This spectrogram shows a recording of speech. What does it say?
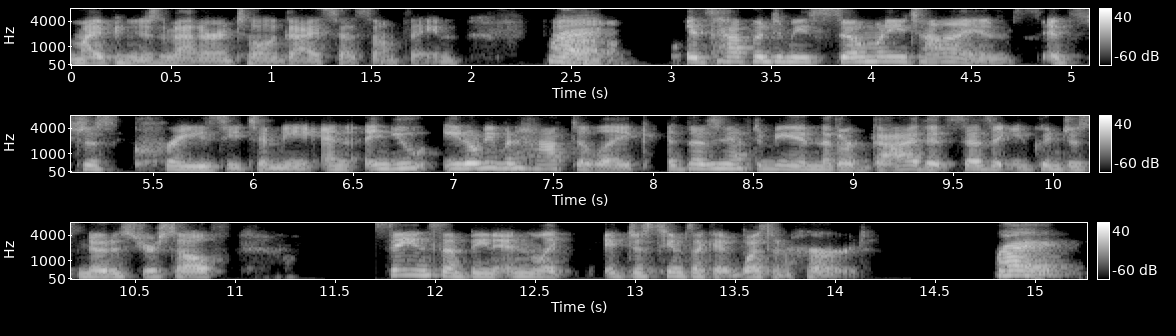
my opinion doesn't matter until a guy says something. Right. Um, it's happened to me so many times. It's just crazy to me. And and you you don't even have to like it doesn't have to be another guy that says it. You can just notice yourself saying something and like it just seems like it wasn't heard. Right.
